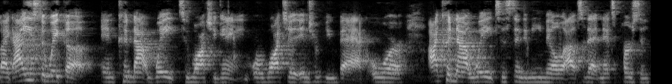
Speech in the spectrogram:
Like I used to wake up and could not wait to watch a game or watch an interview back, or I could not wait to send an email out to that next person.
